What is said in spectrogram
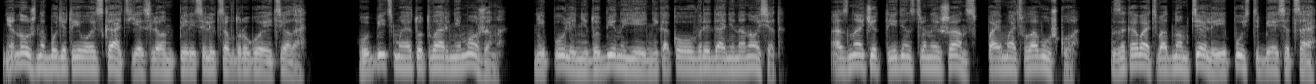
Не нужно будет его искать, если он переселится в другое тело. Убить мы эту тварь не можем. Ни пули, ни дубины ей никакого вреда не наносят. А значит, единственный шанс поймать в ловушку, заковать в одном теле и пусть бесится.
